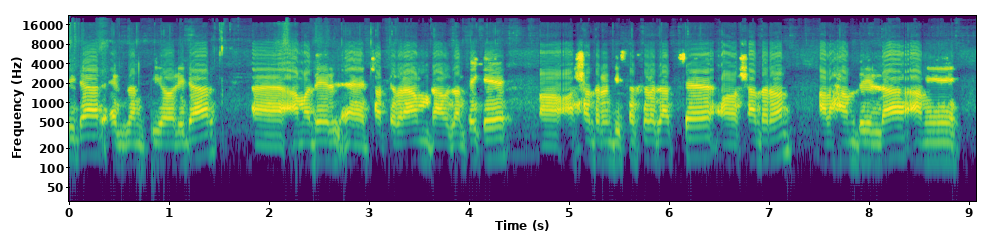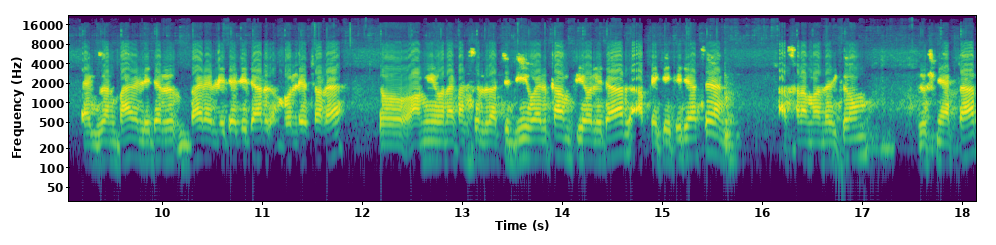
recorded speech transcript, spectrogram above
লিডার একজন প্রিয় লিডার আমাদের চট্টগ্রাম রাউজান থেকে অসাধারণ বিজনেস করে যাচ্ছে অসাধারণ। আলহামদুলিল্লাহ আমি একজন বাইরের লিডার বাইরের লিডার লিডার বললে চলে। তো আমি ওনার কাছে চলে যাচ্ছি। জি ওয়েলকাম প্রিয় লিডার আপনি কি ফিরে আছেন? আসসালামু আলাইকুম রোশনি আক্তার।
